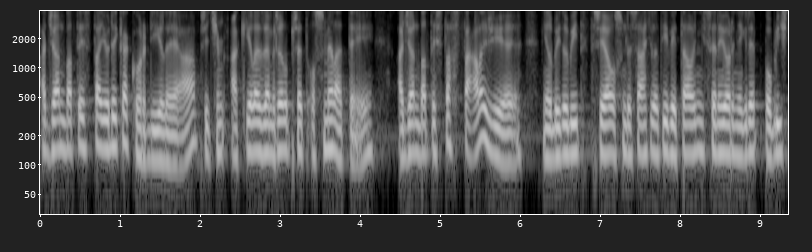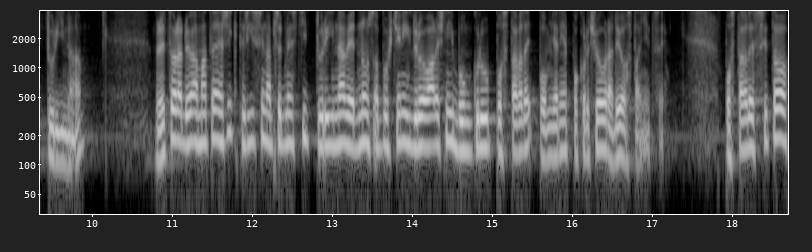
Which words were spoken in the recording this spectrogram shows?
a Gian Battista Judika Cordelia, přičem Akile zemřel před osmi lety a Gian Battista stále žije. Měl by to být 83-letý vitální senior někde poblíž Turína. Byli to radioamatéři, kteří si na předměstí Turína v jednom z opuštěných druhoválečných bunkrů postavili poměrně pokročilou radiostanici. Postavili si to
